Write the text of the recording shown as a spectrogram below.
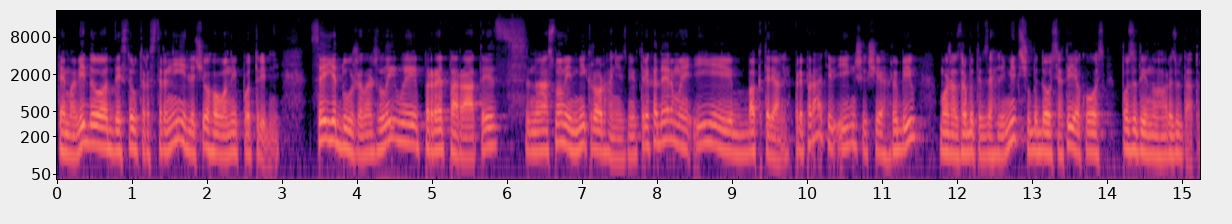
Тема відео деструктор стерні і для чого вони потрібні. Це є дуже важливі препарати на основі мікроорганізмів, триходерми і бактеріальних препаратів і інших ще грибів. Можна зробити взагалі мікс, щоб досягти якогось позитивного результату.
